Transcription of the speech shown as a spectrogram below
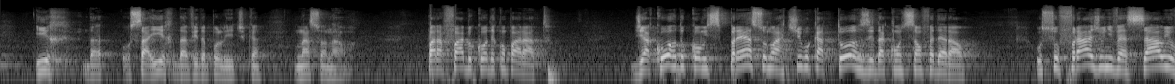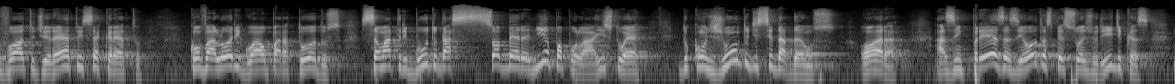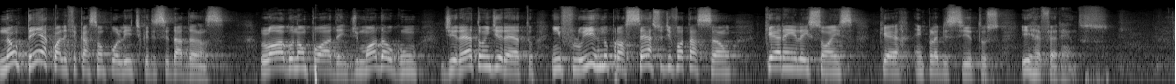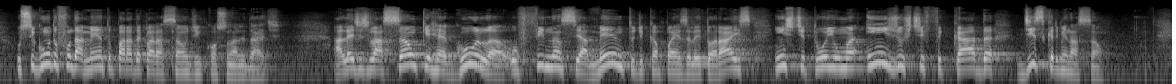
ir da, ou sair da vida política nacional. Para Fábio Conde Comparato, de acordo com o expresso no artigo 14 da Constituição Federal, o sufrágio universal e o voto direto e secreto, com valor igual para todos, são atributo da soberania popular, isto é, do conjunto de cidadãos. Ora, as empresas e outras pessoas jurídicas não têm a qualificação política de cidadãs. Logo, não podem, de modo algum, direto ou indireto, influir no processo de votação, quer em eleições, quer em plebiscitos e referendos. O segundo fundamento para a declaração de inconstitucionalidade a legislação que regula o financiamento de campanhas eleitorais institui uma injustificada discriminação.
